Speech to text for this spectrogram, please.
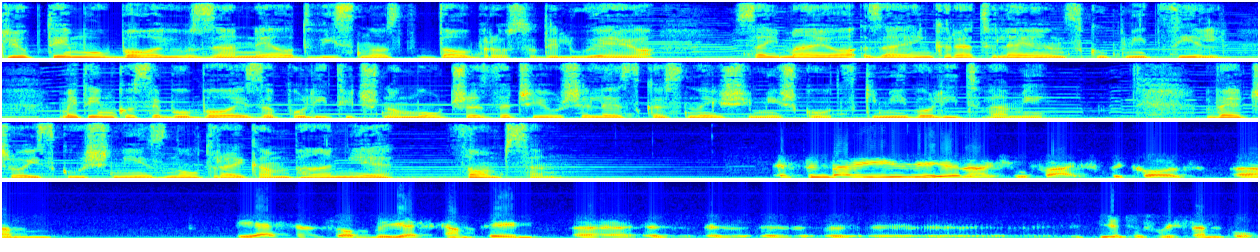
Kljub temu v boju za neodvisnost dobro sodelujejo, saj imajo zaenkrat le en skupni cilj, medtem ko se bo boj za politično moč začel šele s kasnejšimi škotskimi volitvami. Več o izkušnji znotraj kampanje Thompson. It's been very easy in actual fact because um, the essence of the Yes campaign uh, is, is, is, is, beautifully simple,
